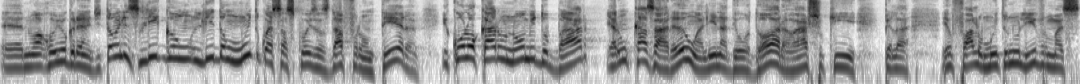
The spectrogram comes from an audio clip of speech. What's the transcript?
é, no Arroio Grande. Então eles ligam, lidam muito com essas coisas da fronteira e colocaram o nome do bar, era um casarão ali na Deodora, eu acho que pela. Eu falo muito no livro, mas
